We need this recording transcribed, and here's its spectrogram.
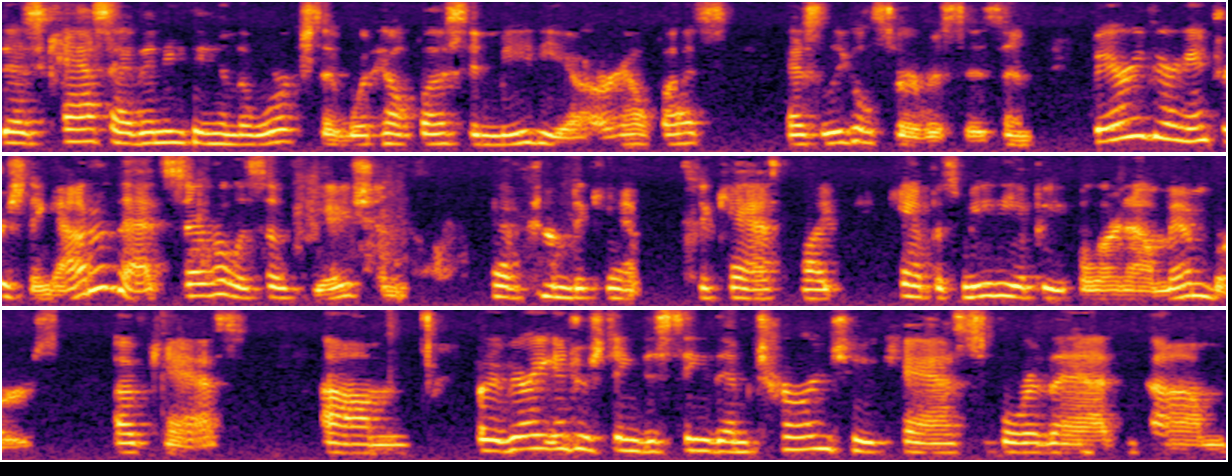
does CAS have anything in the works that would help us in media or help us as legal services? And very, very interesting. Out of that, several associations have come to camp to CAS, like campus media people are now members of CAS. Um, but very interesting to see them turn to CAS for that, um,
